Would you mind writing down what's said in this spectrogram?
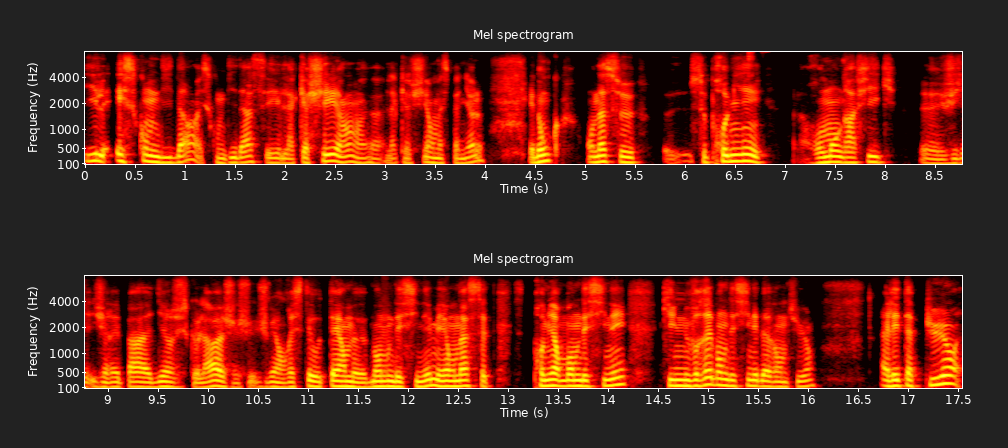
île Escondida. Escondida, c'est la cachée, hein, la cachée en espagnol. Et donc, on a ce, premier roman graphique. Euh, J'irai pas dire jusque-là, je, vais en rester au terme bande dessinée, mais on a cette première bande dessinée qui est une vraie bande dessinée d'aventure à l'état pur.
